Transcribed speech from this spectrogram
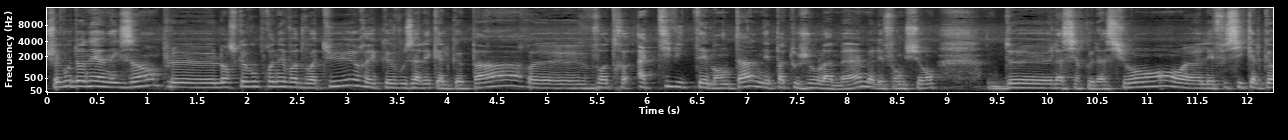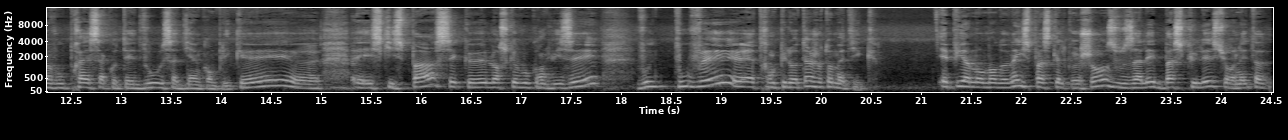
je vais vous donner un exemple. Lorsque vous prenez votre voiture et que vous allez quelque part, euh, votre activité mentale n'est pas toujours la même. Elle est fonction de la circulation. Si quelqu'un vous presse à côté de vous, ça devient compliqué. Euh, et ce qui se passe, c'est que lorsque vous conduisez, vous pouvez être en pilotage automatique. Et puis à un moment donné, il se passe quelque chose, vous allez basculer sur un état de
